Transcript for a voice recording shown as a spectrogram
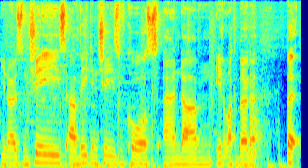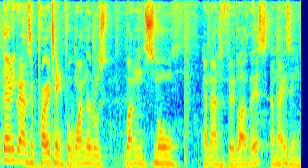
you know, some cheese, uh, vegan cheese, of course, and um, eat it like a burger. But 30 grams of protein for one little, one small amount of food like this, amazing.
